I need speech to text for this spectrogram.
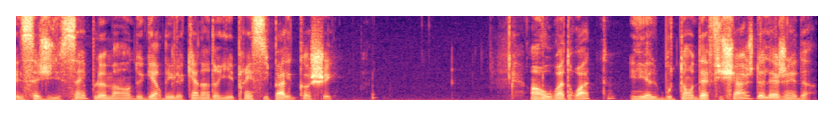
Il s'agit simplement de garder le calendrier principal coché. En haut à droite, il y a le bouton d'affichage de l'agenda.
